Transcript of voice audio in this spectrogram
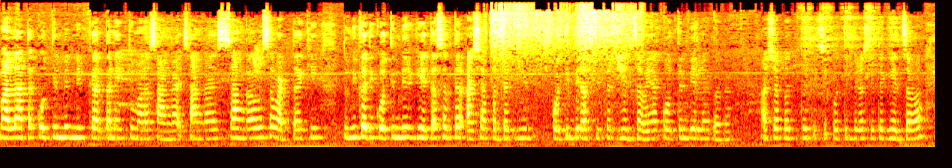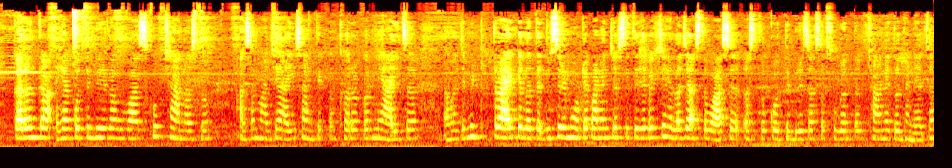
मला आता कोथिंबीर नीट करताना एक तुम्हाला सांगाय सांगाय सांगावंसं वाटतं की तुम्ही कधी कोथिंबीर घेत असाल तर अशा पद्धतीने कोथिंबीर असली तर घेत जावं. ह्या कोथिंबीरला बघा. अशा पद्धतीची कोथिंबीर असली तर घेत जावा. कारण का ह्या कोथिंबीरला वास खूप छान असतो. असं माझी आई सांगते पण खरोखर मी आईचं म्हणजे मी ट्राय केलं तर दुसरे मोठ्या पाण्यांचे असते त्याच्यापेक्षा ह्याला जास्त वास असतो कोथिंबीरचा असा सुगंध छान येतो धण्याचा.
